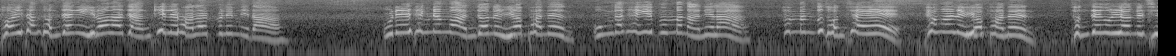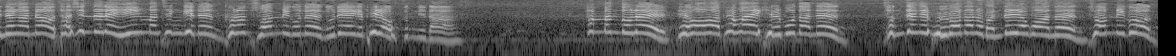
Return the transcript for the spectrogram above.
더 이상 전쟁이 일어나지 않기를 바랄 뿐입니다. 우리의 생명과 안전을 위협하는 온갖 행위뿐만 아니라 한반도 전체의 평화를 위협하는 전쟁 훈련을 진행하며 자신들의 이익만 챙기는 그런 주한미군은 우리에게 필요 없습니다. 한반도를 대화와 평화의 길보다는 전쟁의 불바다로 만들려고 하는 주한미군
